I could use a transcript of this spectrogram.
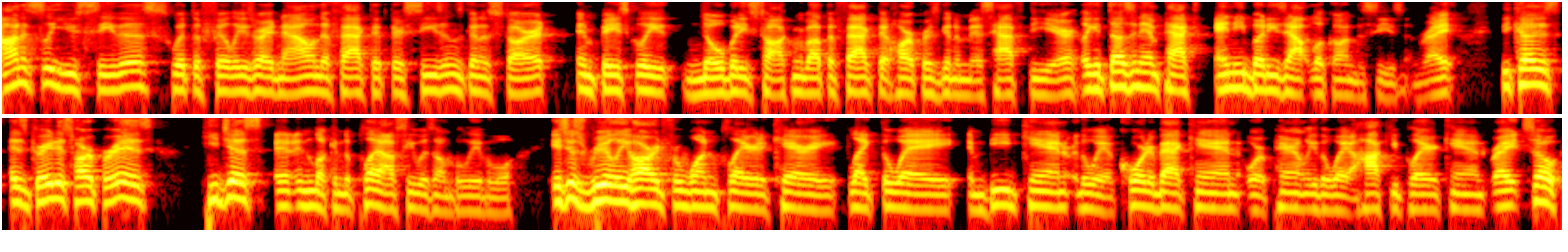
honestly, you see this with the Phillies right now, and the fact that their season's going to start, and basically nobody's talking about the fact that Harper's going to miss half the year. Like it doesn't impact anybody's outlook on the season, right? Because as great as Harper is, he just and, and look in the playoffs, he was unbelievable it's just really hard for one player to carry like the way Embiid can or the way a quarterback can or apparently the way a hockey player can, right? So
